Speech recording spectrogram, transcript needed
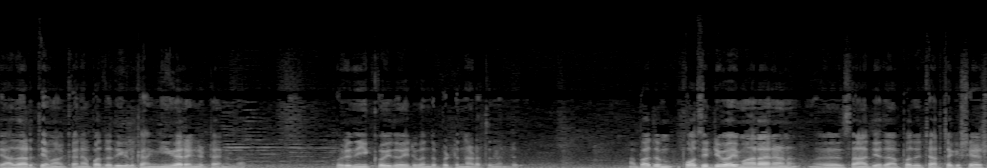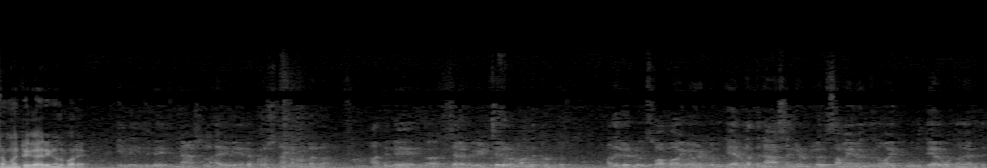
യാഥാർത്ഥ്യമാക്കാൻ ആ പദ്ധതികൾക്ക് അംഗീകാരം കിട്ടാനുള്ള ഒരു നീക്കം ഇതുമായിട്ട് ബന്ധപ്പെട്ട് നടത്തുന്നുണ്ട്. അപ്പം അതും പോസിറ്റീവായി മാറാനാണ് സാധ്യത. അപ്പം അത് ചർച്ചയ്ക്ക് ശേഷം മറ്റു കാര്യങ്ങൾ പറയാം. നാഷണൽ പ്രശ്നങ്ങളുണ്ടല്ലോ. ചില വീഴ്ചകളും വന്നിട്ടുണ്ട്. അതിലൊരു സ്വാഭാവികമായിട്ടും കേരളത്തിന് ആശങ്കയുണ്ട്. കാര്യത്തിൽ.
